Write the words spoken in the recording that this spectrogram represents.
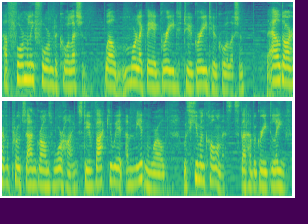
have formally formed a coalition. Well, more like they agreed to agree to a coalition. The Eldar have approached Angron's warhounds to evacuate a maiden world with human colonists that have agreed to leave.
